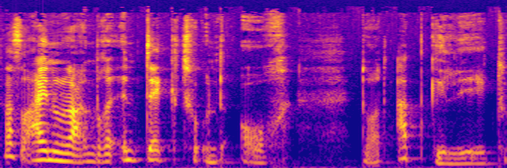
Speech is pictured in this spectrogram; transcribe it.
das ein oder andere entdeckt und auch dort abgelegt.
